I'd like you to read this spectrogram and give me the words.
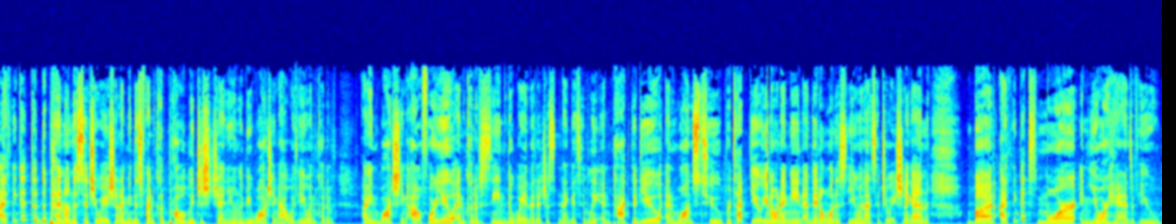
i think it could depend on the situation. I mean this friend could probably just genuinely be watching out with you and could have I mean, watching out for you and could have seen the way that it just negatively impacted you and wants to protect you. You know what I mean? And they don't want to see you in that situation again. But I think it's more in your hands if you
